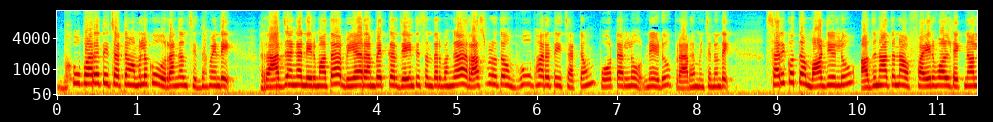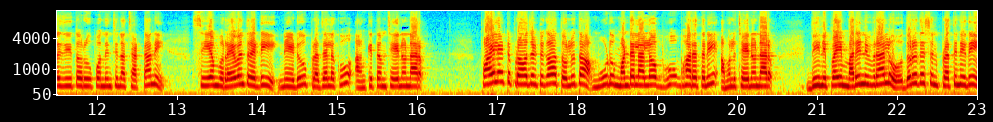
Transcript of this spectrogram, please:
భూభారతి చట్టం అమలుకు రంగం సిద్ధమైంది. రాజ్యాంగ నిర్మాత బిఆర్ అంబేద్కర్ జయంతి సందర్భంగా రాష్ట్ర ప్రభుత్వం భూభారతి చట్టం పోర్టల్ను నేడు ప్రారంభించనుంది. సరికొత్త మాడ్యూళ్ళు అధునాతన ఫైర్వాల్ టెక్నాలజీతో రూపొందించిన చట్టాన్ని సీఎం రేవంత్ రెడ్డి నేడు ప్రజలకు అంకితం చేయనున్నారు. పైలట్ ప్రాజెక్టుగా తొలుత మూడు మండలాల్లో భూభారతిని అమలు చేయనున్నారు. దీనిపై మరిన్ని వివరాలు దూరదర్శన్ ప్రతినిధి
